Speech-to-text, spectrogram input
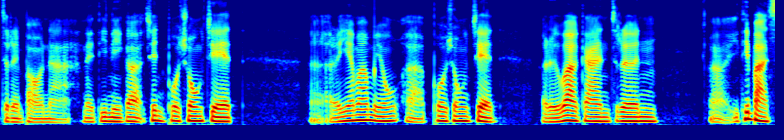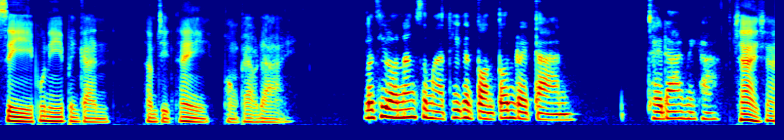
เจริญภาวนา ในที่นี้ก็เช่นโพชงเจตอริยมรรคมีโพชงเจต หรือว่าการเจริญอิทธิบาทสีพวกนี้เป็นการทำจิตให้ผ่องแผ้วได้ แล้วที่เรานั่งสมาธิกันตอนต้นรายการใช้ได้ไหมคะ ใช่ใช่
